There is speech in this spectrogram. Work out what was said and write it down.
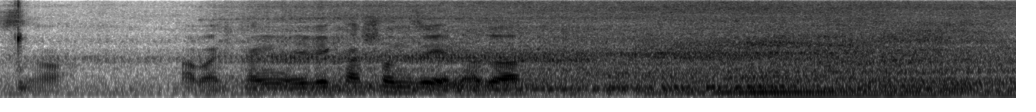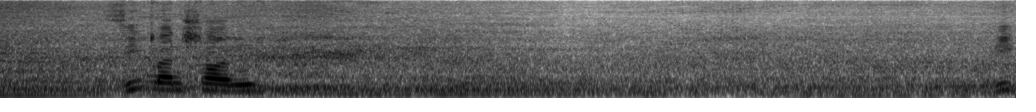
So, aber ich kann den Edeka schon sehen. Also sieht man schon, wie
